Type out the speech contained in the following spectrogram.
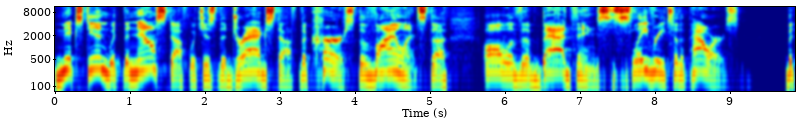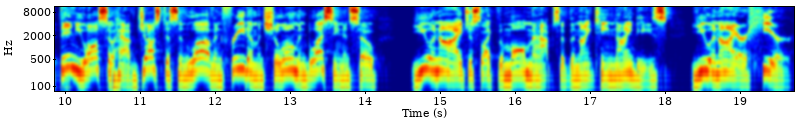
mixed in with the now stuff, which is the drag stuff, the curse, the violence, the all of the bad things, slavery to the powers. But then you also have justice and love and freedom and shalom and blessing. And so you and I, just like the mall maps of the 1990s, you and I are here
